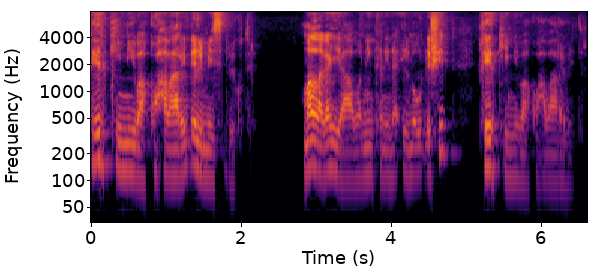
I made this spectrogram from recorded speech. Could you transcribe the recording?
reerkiinnii baa ku habaaray dhali maysid bay ku tiri. Ma laga yaabo ninkan inaa ilmo u dhashid reerkiinnii baa ku habaaray bay tiri.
